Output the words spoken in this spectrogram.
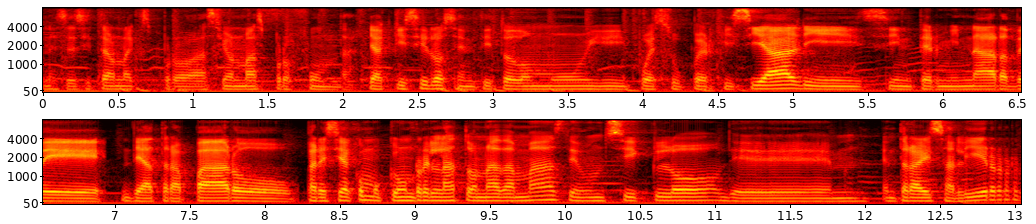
necesita una exploración más profunda. Y aquí sí lo sentí todo muy pues superficial y sin terminar de, de atrapar o parecía como que un relato nada más de un ciclo de mm, entrar y salir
